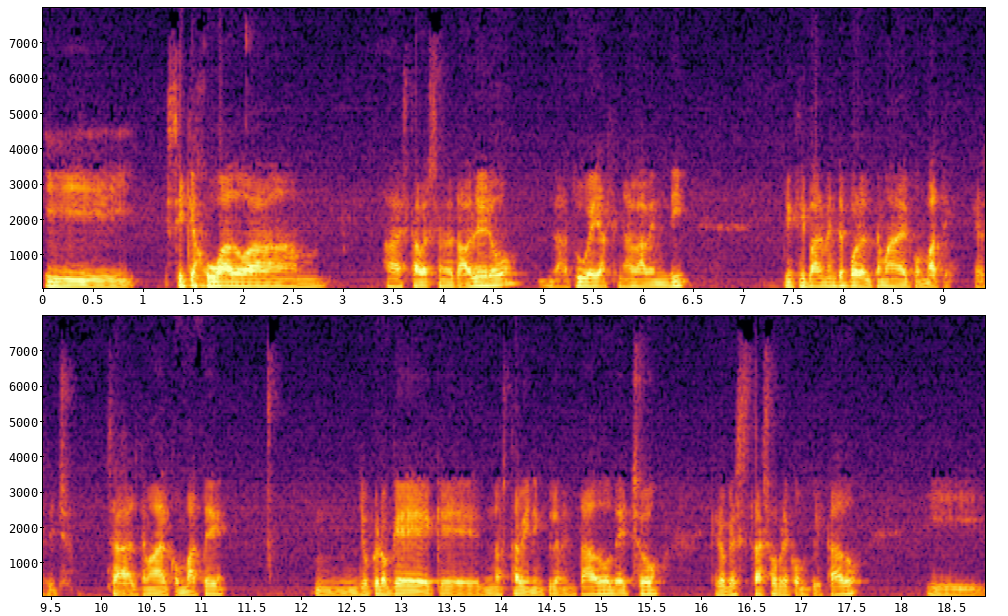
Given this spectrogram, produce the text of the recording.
y, sí que he jugado a, esta versión de tablero, la tuve y al final la vendí, principalmente por el tema del combate, que has dicho. O sea, el tema del combate mm, yo creo que, no está bien implementado, de hecho creo que está sobrecomplicado y,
